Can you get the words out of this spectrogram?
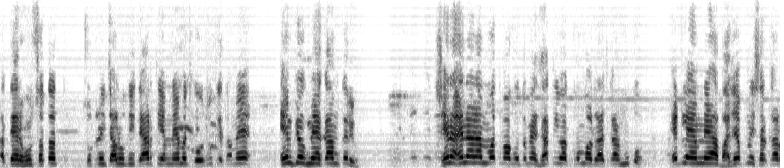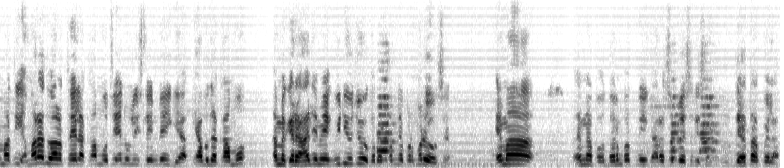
અત્યારે હું સતત ચૂંટણી ચાલુ થઈ ત્યારથી એમને એમ જ કહું છું કે તમે એમ કહો મેં કામ કર્યું. શેના એના નામ મત માગો, તમે જાતિવાદ કોમવાદ રાજકારણ મૂકો. એટલે એમને આ ભાજપની સરકારમાંથી અમારા દ્વારા થયેલા કામો છે, એનું લિસ્ટ લઈને બેસી ગયા. કે આ બધા કામો અમે કર્યા. આજે મેં એક વીડિયો જોયો કદાચ તમને પણ મળ્યો હશે. એમાં એમના ધર્મપત્ની ધારાસભ્ય શ્રી જે હતા પહેલા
